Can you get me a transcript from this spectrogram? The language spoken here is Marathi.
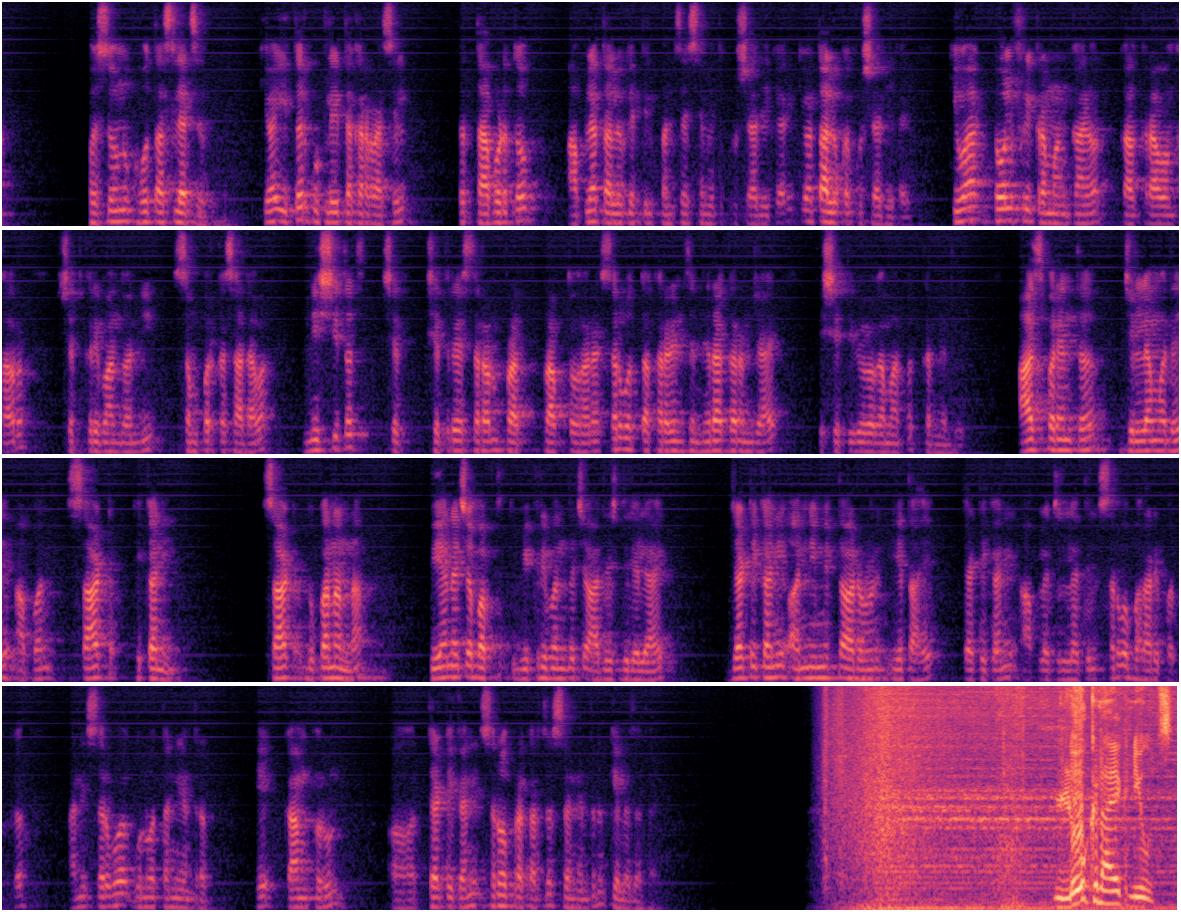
फसवणूक होत असल्याचं किंवा इतर कुठलीही तक्रार असेल तर ताबडतोब आपल्या तालुक्यातील पंचायत समिती कृषी अधिकारी किंवा तालुका कृषी अधिकारी किंवा टोल फ्री क्रमांकावर का क्रमांकावर शेतकरी बांधवांनी संपर्क साधावा. निश्चितच शेत क्षेत्रीय स्तरावरून प्रा प्राप्त होणाऱ्या सर्व तक्रारींचं निराकरण जे आहे ते शेती विभागामार्फत करण्यात येईल. आजपर्यंत जिल्ह्यामध्ये आपण साठ ठिकाणी साठ दुकानांना बियाण्याच्या बाबतीत विक्री बंदचे आदेश दिलेले आहेत. ज्या ठिकाणी अनियमितता आढळून येत आहे त्या ठिकाणी आपल्या जिल्ह्यातील सर्व भरारी पथकं आणि सर्व गुणवत्ता नियंत्रक हे काम करून त्या ठिकाणी सर्व प्रकारचं संनियंत्रण केलं जात आहे. लोकनायक न्यूज.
